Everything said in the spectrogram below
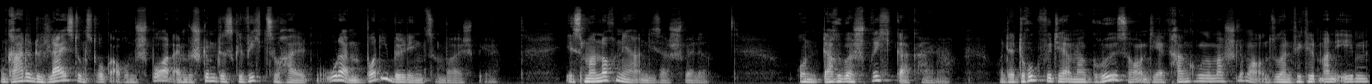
Und gerade durch Leistungsdruck auch im Sport ein bestimmtes Gewicht zu halten oder im Bodybuilding zum Beispiel, ist man noch näher an dieser Schwelle. Und darüber spricht gar keiner. Und der Druck wird ja immer größer und die Erkrankung immer schlimmer. Und so entwickelt man eben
